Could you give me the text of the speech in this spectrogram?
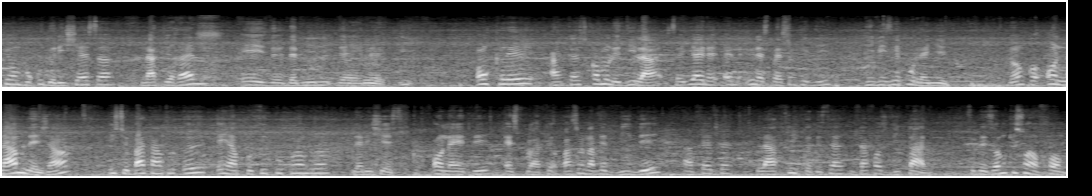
qui ont beaucoup de richesses naturelles et de, de on crée, en comme on le dit là, il y a une, expression qui dit diviser pour régner. Donc on arme les gens, ils se battent entre eux et en profitent pour prendre les richesses. On a été exploité parce qu'on avait vidé en fait l'Afrique de sa, de sa force vitale. C'est des hommes qui sont en forme,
